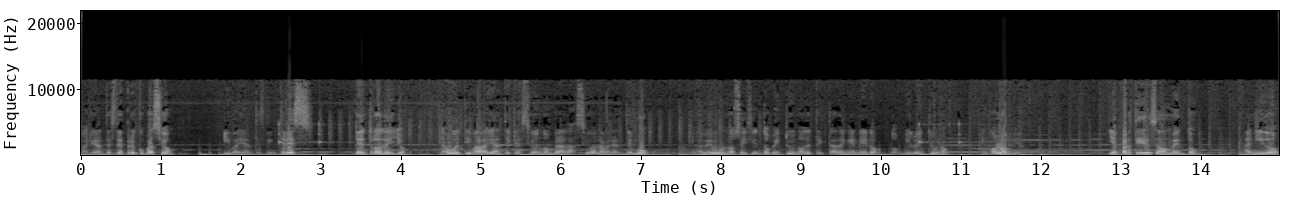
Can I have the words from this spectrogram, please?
variantes de preocupación y variantes de interés. Dentro de ello, la última variante que ha sido nombrada ha sido la variante MU, la B1621 detectada en enero 2021 en Colombia. Y a partir de ese momento han ido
